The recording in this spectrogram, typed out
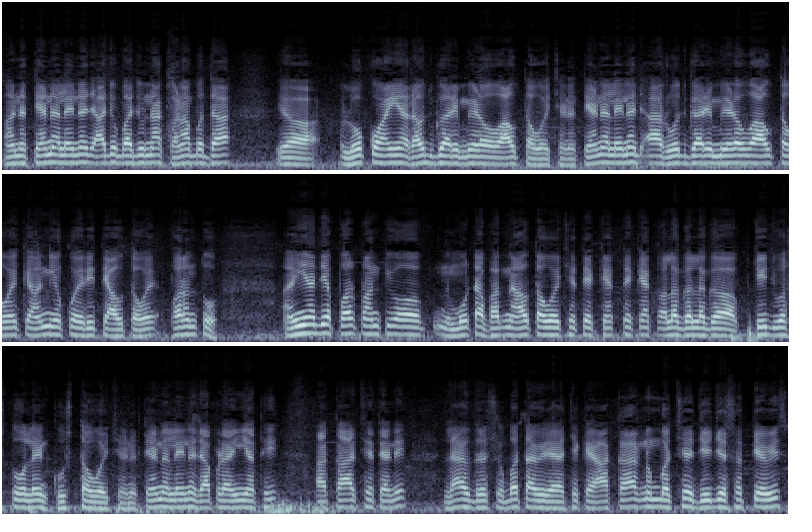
અને તેને લઈને જ આજુબાજુના ઘણા બધા લોકો અહીંયા રોજગારી મેળવવા આવતા હોય છે અને તેને લઈને જ આ રોજગારી મેળવવા આવતા હોય કે અન્ય કોઈ રીતે આવતા હોય. પરંતુ અહીંયા જે પરપ્રાંતિઓ મોટા ભાગના આવતા હોય છે તે ક્યાંક ને ક્યાંક અલગ અલગ ચીજ વસ્તુઓ લઈને ઘૂસતા હોય છે અને તેને લઈને જ આપણે અહીંયાથી આ કાર છે તેની લાઈવ દ્રશ્યો બતાવી રહ્યા છે કે આ કાર નંબર છે જીજે સત્યાવીસ.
